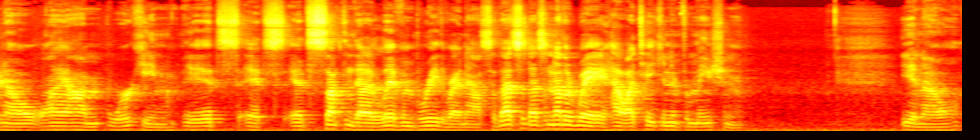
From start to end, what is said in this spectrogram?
know, while I'm working. It's it's it's something that I live and breathe right now. So that's that's another way how I take in information. You know,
